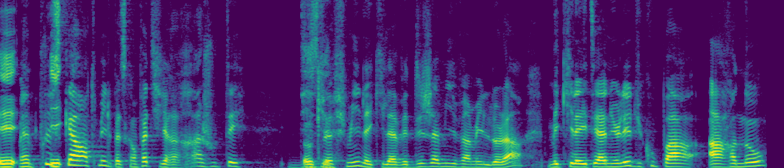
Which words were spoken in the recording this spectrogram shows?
Et Même plus il- 40 000 parce qu'en fait il a rajouté 19 000 et qu'il avait déjà mis 20 000 dollars, mais qu'il a été annulé du coup par Arnaud.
